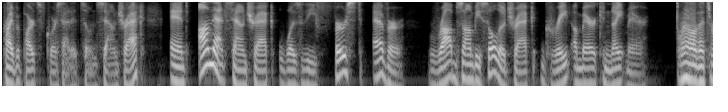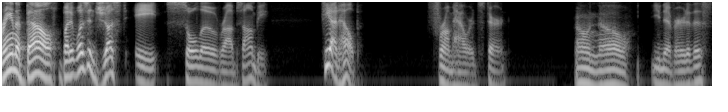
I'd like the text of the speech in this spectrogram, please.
Private Parts, of course, had its own soundtrack. And on that soundtrack was the first ever Rob Zombie solo track, Great American Nightmare. Oh, that's ringing a bell. But it wasn't just a solo Rob Zombie. He had help from Howard Stern. Oh, no. You never heard of this?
